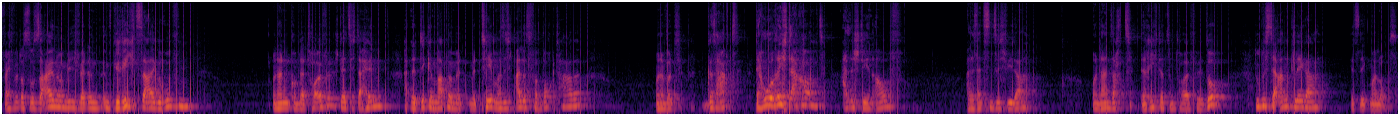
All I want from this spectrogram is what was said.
vielleicht wird das so sein, irgendwie, ich werde in, in den Gerichtssaal gerufen und dann kommt der Teufel, stellt sich dahin, hat eine dicke Mappe mit, mit Themen, was ich alles verbockt habe. Und dann wird gesagt, der hohe Richter kommt. Alle stehen auf, alle setzen sich wieder. Und dann sagt der Richter zum Teufel, so, du bist der Ankläger, jetzt leg mal los.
